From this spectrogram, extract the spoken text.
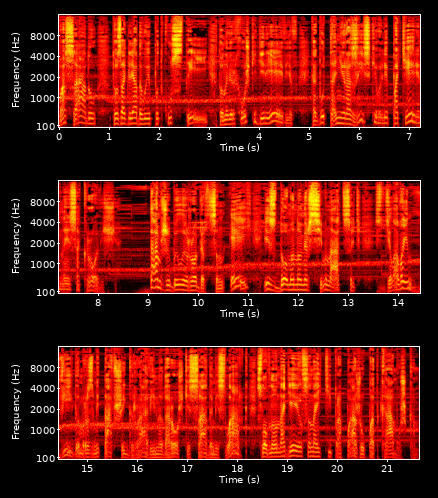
по саду, то заглядывая под кусты, то на верхушки деревьев, как будто они разыскивали потерянное сокровище. Там же был и Робертсон Эй из дома номер 17, с деловым видом разметавший гравий на дорожке сада мисс Ларк, словно он надеялся найти пропажу под камушком.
